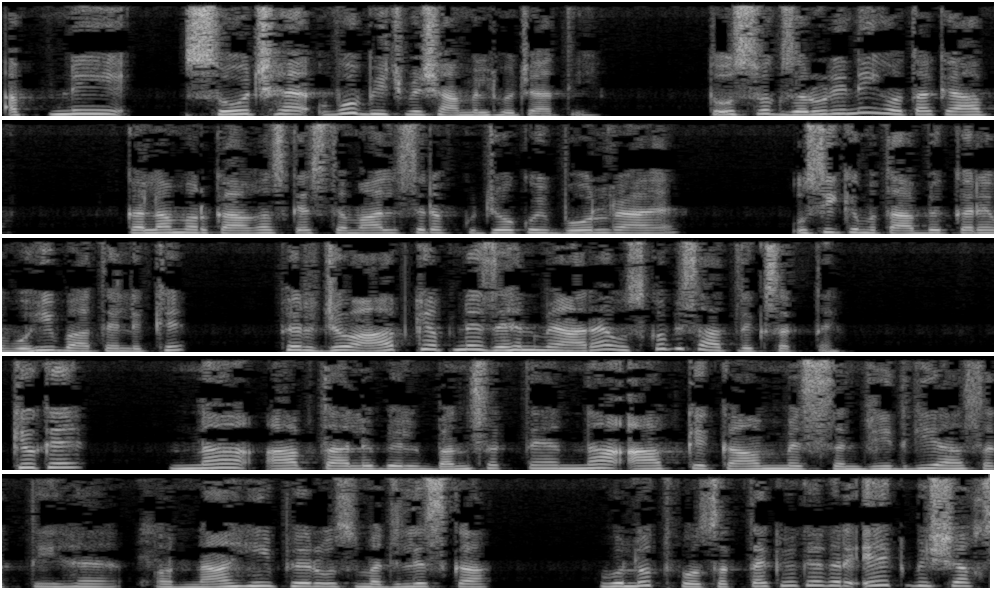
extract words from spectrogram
اپنی سوچ ہے، وہ بیچ میں شامل ہو جاتی۔ تو اس وقت ضروری نہیں ہوتا کہ آپ قلم اور کاغذ کا استعمال صرف جو کوئی بول رہا ہے، اسی کے مطابق کریں، وہی باتیں لکھے پھر جو آپ کے اپنے ذہن میں آ رہا ہے، اس کو بھی ساتھ لکھ سکتے ہیں۔ کیونکہ نہ آپ طالب علم بن سکتے ہیں، نہ آپ کے کام میں سنجیدگی آ سکتی ہے، اور نہ ہی پھر اس مجلس کا وہ لطف ہو سکتا ہے۔ کیونکہ اگر ایک بھی شخص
